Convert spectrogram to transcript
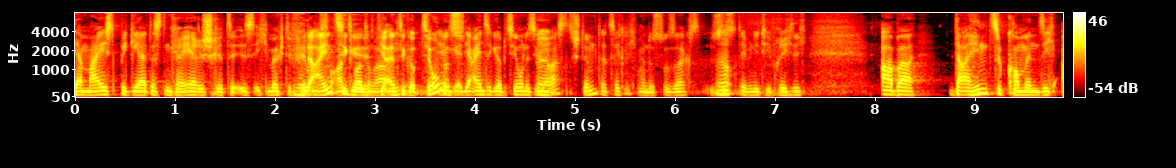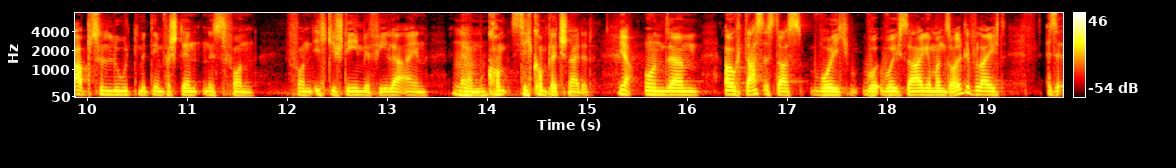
der meistbegehrtesten Karriereschritte ist. Ich möchte der einzige- Führungsverantwortung die haben. einzige Option ist. Die einzige Option ist, die Ja. du hast. Stimmt tatsächlich, wenn du es so sagst, ist es definitiv richtig. Aber dahin zu kommen, sich absolut mit dem Verständnis von, von ich gestehe mir Fehler ein, ähm, kom sich komplett schneidet. Ja. Und ähm, auch das ist das, wo ich, wo, wo ich sage, man sollte vielleicht, also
